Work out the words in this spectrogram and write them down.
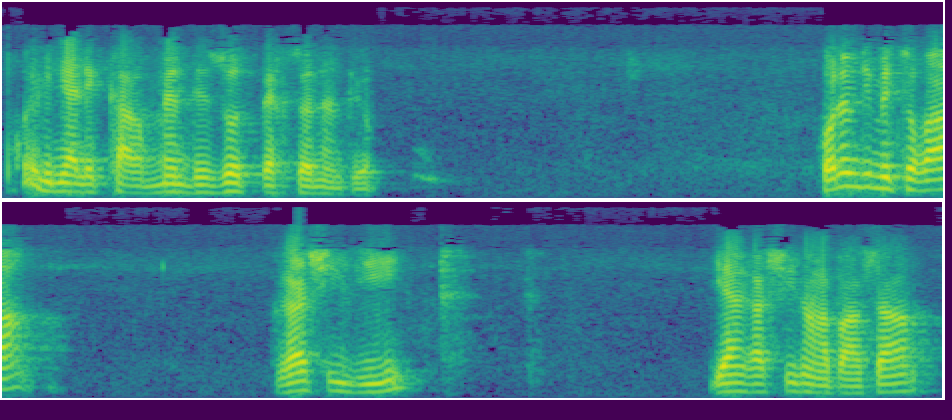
Pourquoi il est mis à l'écart même des autres personnes impures? Problème du Metzora, Rachid dit, il y a un Rachid dans la paracha,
